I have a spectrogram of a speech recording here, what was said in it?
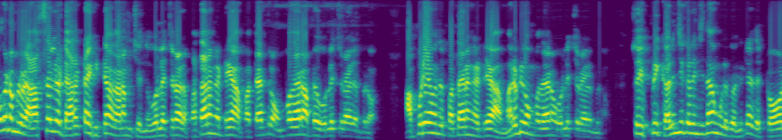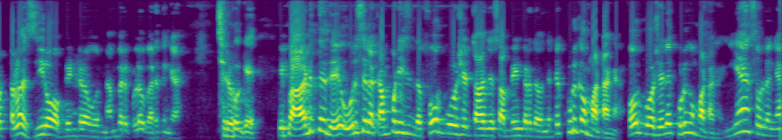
போக நம்மளோட அசல்ல டேரக்டா ஹிட் ஆக ஆரம்பிச்சு இந்த ஒரு லட்ச ரூபாய் பத்தாயிரம் கட்டுறியா? பத்தாயிரத்துல ஒன்பதாயிரம் அப்படியே ஒரு லட்ச ரூபாயில போயிடும். அப்படியே வந்து பத்தாயிரம் கட்டுறியா? மறுபடியும் ஒன்பதாயிரம் ஒரு லட்ச ரூபாயில போயிடும். ஸோ இப்படி கழிஞ்சு கழிஞ்சு தான் உங்களுக்கு வந்துட்டு அது டோட்டலாக ஜீரோ அப்படின்ற ஒரு நம்பருக்குள்ள வருதுங்க. சரி ஓகே இப்போ அடுத்தது ஒரு சில கம்பெனிஸ் இந்த ஃபோர் க்ரோஷர் சார்ஜஸ் அப்படின்றத வந்துட்டு கொடுக்க மாட்டாங்க. ஃபோர் க்ரோஷரே கொடுக்க மாட்டாங்க. ஏன் சொல்லுங்க?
